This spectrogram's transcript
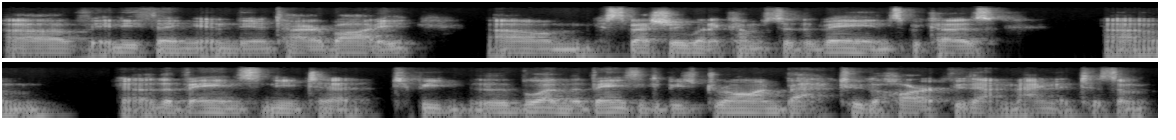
of anything in the entire body, um, especially when it comes to the veins, because um, uh, the veins need to to be the blood in the veins need to be drawn back to the heart through that magnetism.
